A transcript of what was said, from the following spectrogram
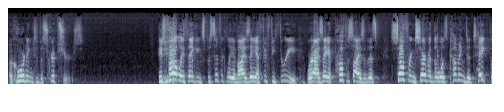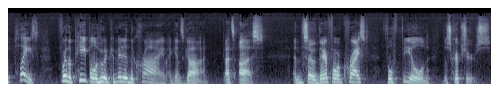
according to the scriptures. He's probably thinking specifically of Isaiah 53, where Isaiah prophesies of this suffering servant that was coming to take the place for the people who had committed the crime against God. That's us. And so, therefore, Christ fulfilled the scriptures.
